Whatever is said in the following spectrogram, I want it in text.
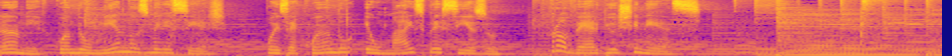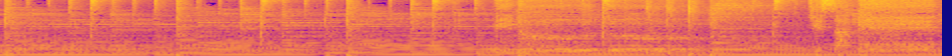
Ame quando eu menos merecer, pois é quando eu mais preciso. provérbio chinês. Minuto de sabedoria.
